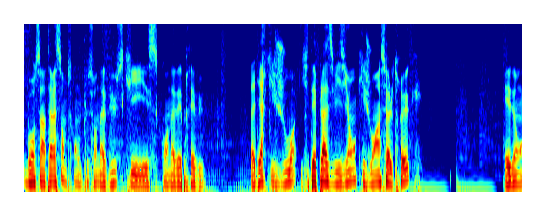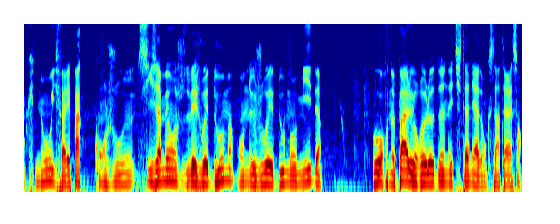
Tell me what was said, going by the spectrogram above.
bon, c'est intéressant parce qu'en plus on a vu ce qu'on avait prévu. C'est-à-dire qu'il joue, déplace Vision, qu'il joue un seul truc. Et donc nous, il fallait pas qu'on joue... Si jamais on devait jouer Doom, on ne jouait Doom au mid pour ne pas lui redonner Titania. Donc c'est intéressant.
